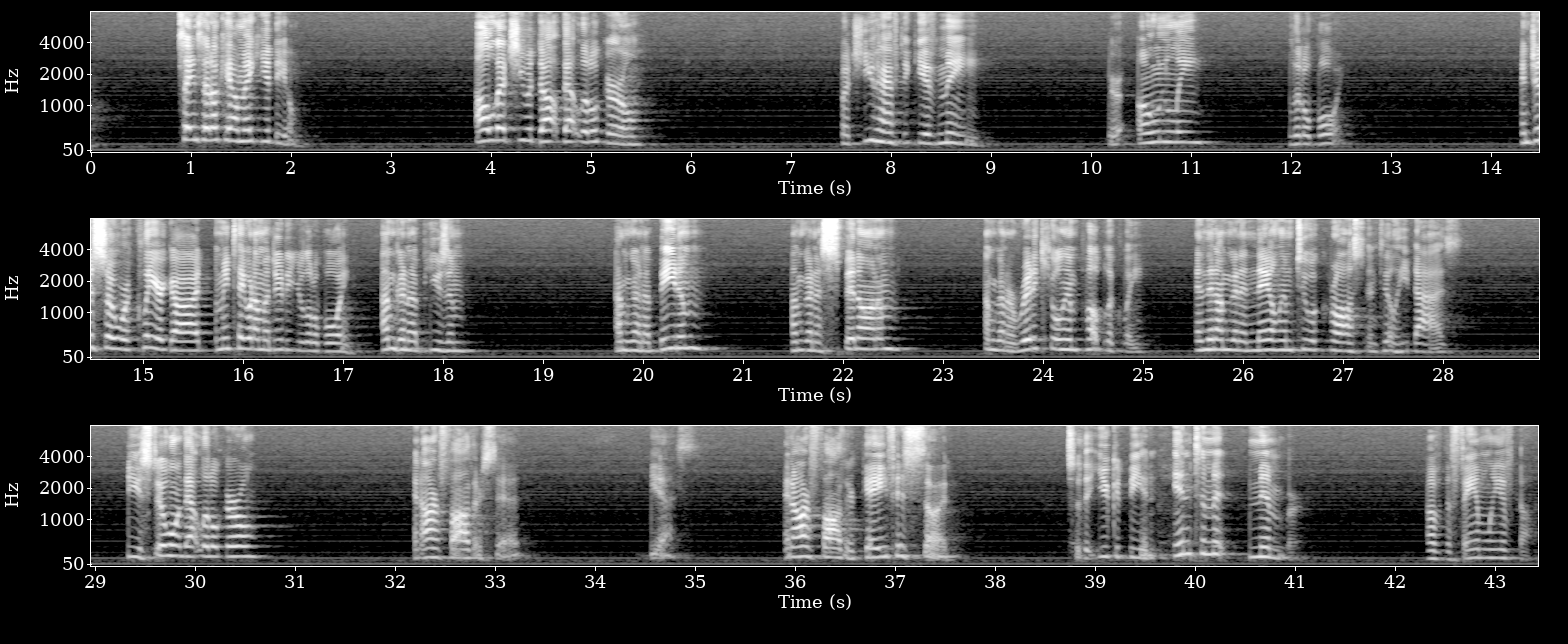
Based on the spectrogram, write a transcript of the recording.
Satan said, Okay, I'll make you a deal. I'll let you adopt that little girl, but you have to give me your only little boy. And just so we're clear, God, let me tell you what I'm going to do to your little boy. I'm going to abuse him. I'm going to beat him. I'm going to spit on him. I'm going to ridicule him publicly. And then I'm going to nail him to a cross until he dies. Do you still want that little girl? And our father said, Yes. And our father gave his son so that you could be an intimate member of the family of God.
